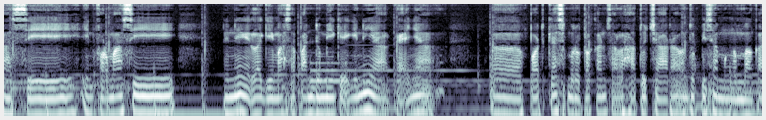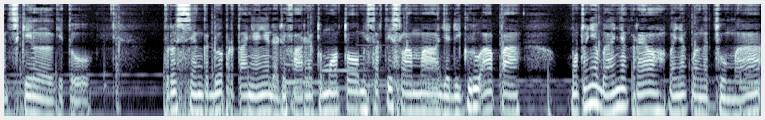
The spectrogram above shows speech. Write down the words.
ngasih informasi, ini lagi masa pandemi kayak gini ya, kayaknya uh, podcast merupakan salah satu cara untuk bisa mengembangkan skill gitu. Terus yang kedua pertanyaannya dari Farel tuh moto Mr. T selama jadi guru apa? Motonya banyak rel, banyak banget cuma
